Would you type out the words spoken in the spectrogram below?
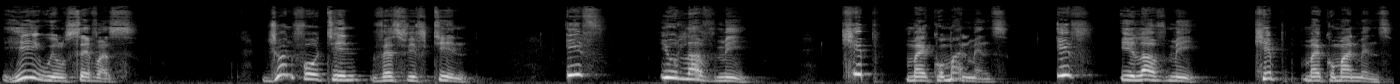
He will save us. John 14, verse 15. If you love me, keep my commandments. If you love me, keep my commandments.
